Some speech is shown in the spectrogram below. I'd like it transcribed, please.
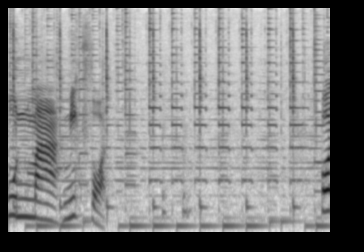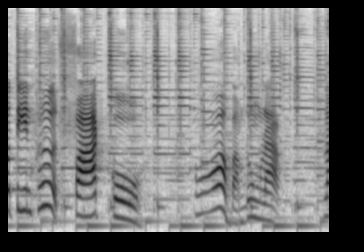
บุญมามิกฟอร์ด โปรตีนพืชฟาสโก บำรุงรากล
